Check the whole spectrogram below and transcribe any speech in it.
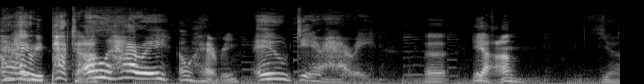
Oh, Harry Potter! Oh, Harry. Oh, Harry. Oh, dear Harry. Eh, Ja, ja.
